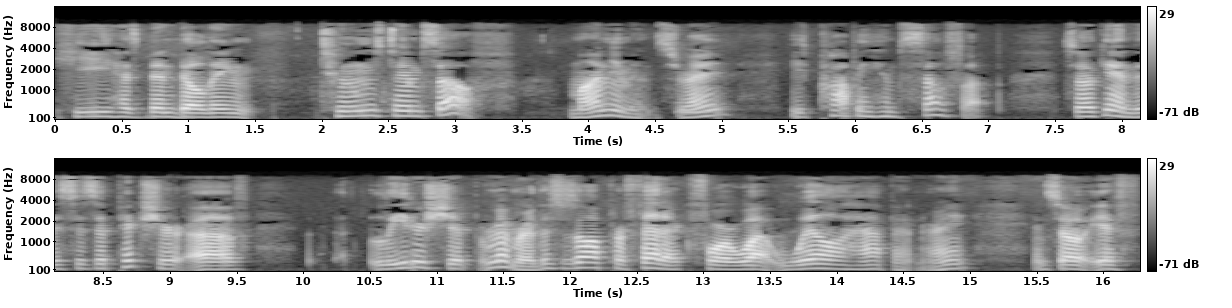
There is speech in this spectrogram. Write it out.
he has been building tombs to himself, monuments, right? He's propping himself up. So again, this is a picture of leadership. Remember, this is all prophetic for what will happen, right? And so if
